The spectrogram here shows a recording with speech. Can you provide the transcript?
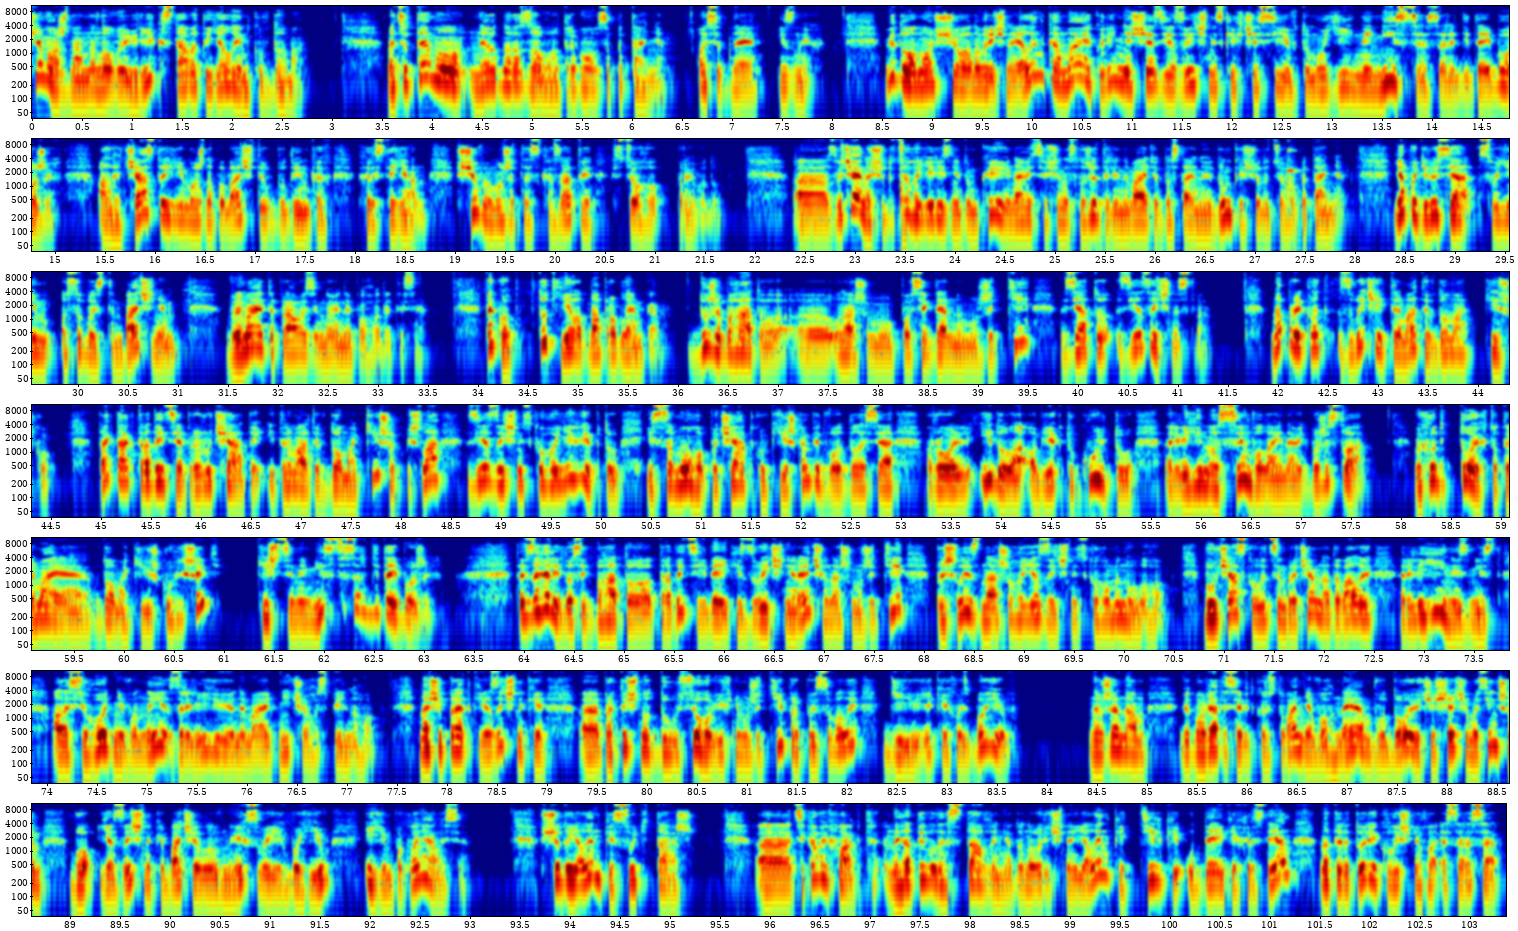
Чи можна на новий рік ставити ялинку вдома? На цю тему неодноразово отримував запитання. Ось одне із них. Відомо, що новорічна ялинка має коріння ще з язичницьких часів, тому їй не місце серед дітей Божих, але часто її можна побачити в будинках християн. Що ви можете сказати з цього приводу? Звичайно, щодо цього є різні думки, і навіть священнослужителі не мають одностайної думки щодо цього питання. Я поділюся своїм особистим баченням. Ви маєте право зі мною не погодитися. Так от, тут є одна проблемка. Дуже багато е, у нашому повсякденному житті взято з язичництва. Наприклад, звичай тримати вдома кішку. Так, так, традиція приручати і тримати вдома кішок пішла з язичницького Єгипту, і з самого початку кішкам відводилася роль ідола, об'єкту культу, релігійного символа і навіть божества. Виходить, той, хто тримає вдома кішку, грішить? Кішці не місце серед дітей Божих. Та й взагалі досить багато традицій, деякі звичні речі в нашому житті прийшли з нашого язичницького минулого. Був час, коли цим речам надавали релігійний зміст, але сьогодні вони з релігією не мають нічого спільного. Наші предки-язичники е, практично до усього в їхньому житті приписували дію якихось богів. Невже нам відмовлятися від користування вогнем, водою чи ще чимось іншим, бо язичники бачили в них своїх богів і їм поклонялися? Щодо ялинки, суть та ж. Е, Цікавий факт: негативне ставлення до новорічної ялинки тільки у деяких християн на території колишнього СРСР.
